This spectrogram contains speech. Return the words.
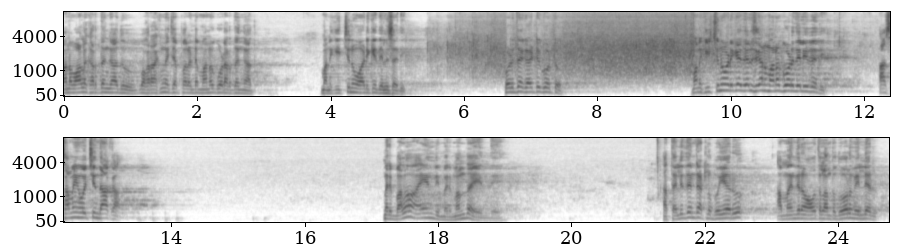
మన వాళ్ళకి అర్థం కాదు. ఒక రకంగా చెప్పాలంటే మనకు కూడా అర్థం కాదు. మనకి ఇచ్చిన వాడికే తెలుసు అది కొడితే గట్టి కొట్టు. మనకి ఇచ్చిన వాడికే తెలుసు కానీ మనకు కూడా తెలియదు అది ఆ సమయం వచ్చిన దాకా. మరి బలం అయింది మరి మంద అయింది. ఆ తల్లిదండ్రులు అట్లా పోయారు. ఆ మందిరం అవతల అంత దూరం వెళ్ళారు.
